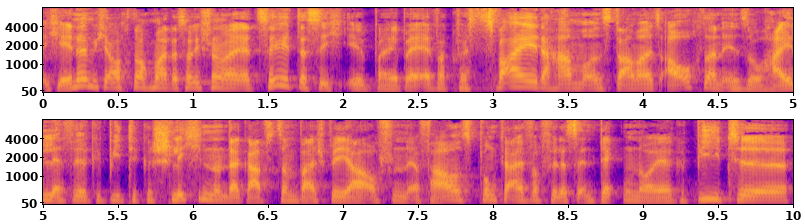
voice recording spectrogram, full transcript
ich erinnere mich auch noch mal, das habe ich schon mal erzählt, dass ich äh, bei, bei EverQuest 2, da haben wir uns damals auch dann in so High-Level-Gebiete geschlichen und da gab es zum Beispiel ja auch schon Erfahrungspunkte einfach für das Entdecken neuer Gebiete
